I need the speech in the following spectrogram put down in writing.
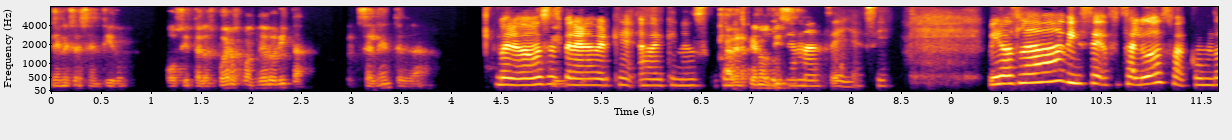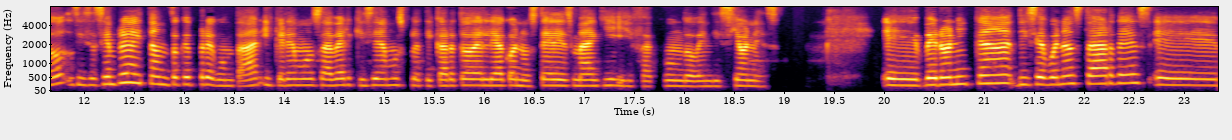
en ese sentido. O si te las puedo responder ahorita, excelente, ¿verdad? Bueno, vamos a esperar a ver qué, a ver qué nos, a ver qué nos dice más ella, sí. Miroslava dice, saludos Facundo, dice, siempre hay tanto que preguntar y queremos saber, quisiéramos platicar todo el día con ustedes, Maggie y Facundo, bendiciones. Eh, Verónica dice, buenas tardes, eh,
